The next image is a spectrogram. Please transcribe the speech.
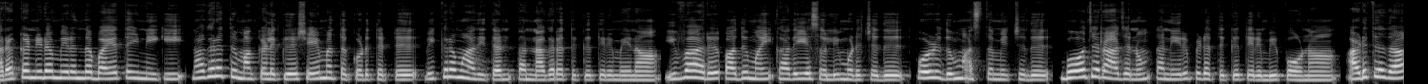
அரக்கனிடம் இருந்த பயத்தை நீக்கி நகரத்து மக்களுக்கு சேமத்தை கொடுத்துட்டு விக்ரமாதித்தன் தன் நகரத்துக்கு திரும்பினான். இவ்வாறு பதுமை கதையை சொல்லி முடிச்சது. பொழுதும் அஸ்தமிச்சது. போஜராஜனும் தன் இருப்பிடத்துக்கு திரும்பி போனான் அடுத்ததா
